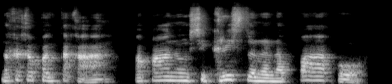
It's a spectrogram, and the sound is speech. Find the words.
nakakapagtaka paano si Kristo na napako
